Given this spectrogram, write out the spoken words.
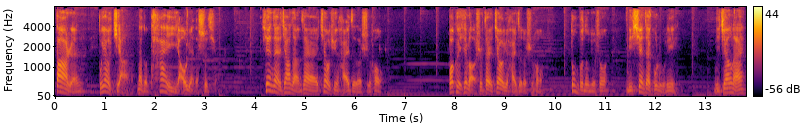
大人不要讲那种太遥远的事情，现在的家长在教训孩子的时候，包括一些老师在教育孩子的时候，动不动就说：“你现在不努力，你将来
